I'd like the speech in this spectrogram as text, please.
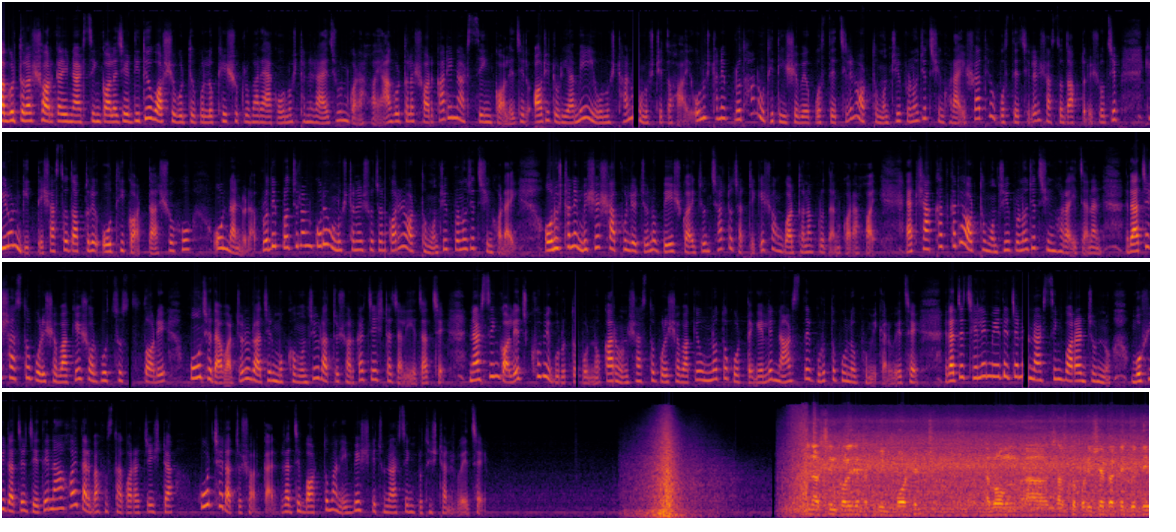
আগরতলা সরকারি নার্সিং কলেজের দ্বিতীয় বর্ষপূর্তি উপলক্ষে শুক্রবার এক অনুষ্ঠানের আয়োজন করা হয়। আগরতলা সরকারি নার্সিং কলেজের অডিটোরিয়ামে এই অনুষ্ঠান অনুষ্ঠিত হয়। অনুষ্ঠানে প্রধান অতিথি হিসেবে উপস্থিত ছিলেন অর্থমন্ত্রী প্রণজিৎ সিংহ রায়ের সাথে উপস্থিত ছিলেন স্বাস্থ্য দপ্তরের সচিব কিরণ গিত্তে। স্বাস্থ্য দপ্তরের অধিকর্তা সহ অন্যান্যরা। প্রদীপ প্রজ্বলন করে অনুষ্ঠানের সূচনা করেন অর্থমন্ত্রী প্রণজিৎ সিংহ রায়। অনুষ্ঠানে বিশেষ সাফল্যের জন্য বেশ কয়েকজন ছাত্রছাত্রীকে সংবর্ধনা প্রদান করা হয়। এক সাক্ষাৎকারে অর্থমন্ত্রী প্রণজিৎ সিংহ রায় জানান, রাজ্যের স্বাস্থ্য পরিষেবাকে সর্বোচ্চ স্তরে পৌঁছে দেওয়ার জন্য রাজ্যের মুখ্যমন্ত্রী ও রাজ্য সরকার চেষ্টা চালিয়ে যাচ্ছে। নার্সিং কলেজ খুবই গুরুত্বপূর্ণ, কারণ স্বাস্থ্য পরিষেবাকে উন্নত করতে গেলে নার্সদের গুরুত্বপূর্ণ ভূমিকা রয়েছে। রাজ্যের ছেলে মেয়েদের যেন নার্সিং পড়ার জন্য বহিরাজ্যে যেতে না হয়, তার ব্যবস্থা করার চেষ্টা করছে রাজ্য সরকার। রাজ্যে বর্তমানে বেশ কিছু নার্সিং প্রতিষ্ঠান রয়েছে। নার্সিং কলেজ একটা খুব ইম্পর্টেন্ট এবং স্বাস্থ্য পরিষেবাকে যদি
